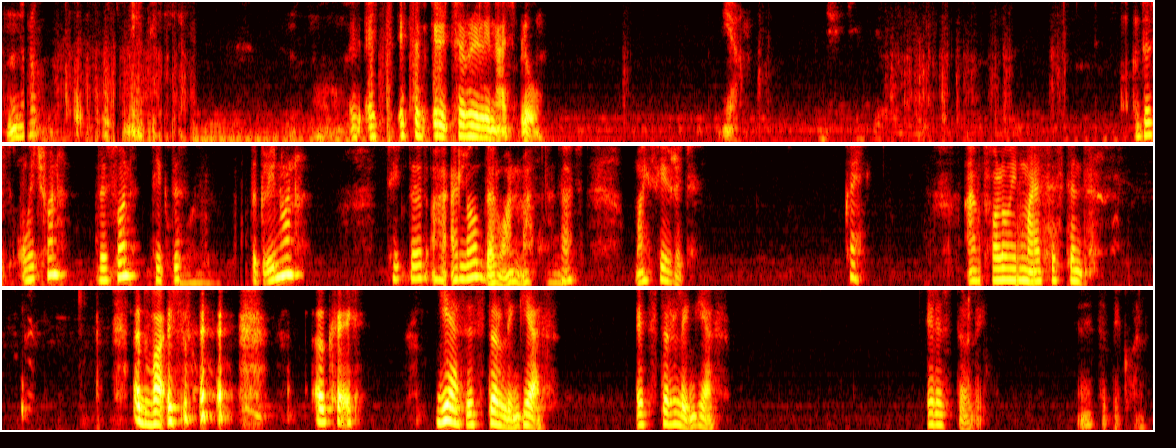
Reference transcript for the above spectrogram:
not gold, maybe. It's it's a it's a really nice blue. Yeah. This which one? This one? Take this the green one. take that. I, I love that one. That's my favorite. I'm following my assistant advice. okay. Yes, it's sterling. Yes. It's sterling. Yes. It is sterling. And it's a big one.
